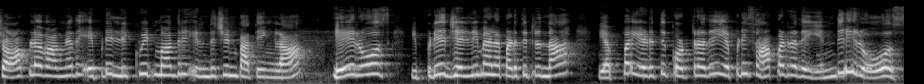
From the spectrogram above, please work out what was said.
ஷாப்பில் வாங்கினது எப்படி லிக்விட் மாதிரி இருந்துச்சுன்னு பார்த்தீங்களா ஏ ரோஸ் இப்படியே ஜெல்லி மேலே படுத்துட்டு இருந்தா? எப்போ எடுத்து கொட்டுறது எப்படி சாப்பிட்றது? எந்திரி ரோஸ்.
